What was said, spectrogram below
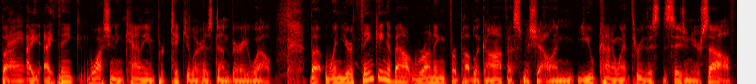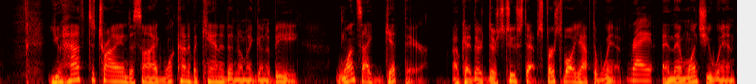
But right. I, I think Washington County in particular has done very well. But when you're thinking about running for public office, Michelle, and you kind of went through this decision yourself, you have to try and decide what kind of a candidate am I going to be once I get there Okay, there, there's two steps. First of all, you have to win. Right. And then once you win,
